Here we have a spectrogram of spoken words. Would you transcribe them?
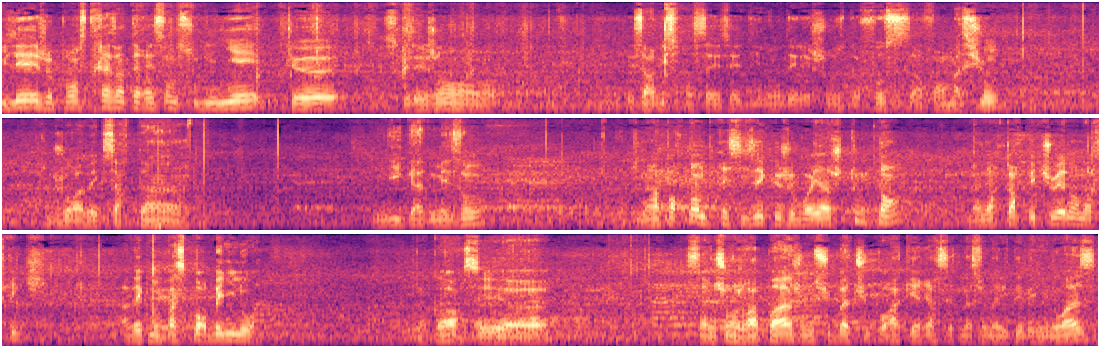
Il est, je pense, très intéressant de souligner que, parce que les gens, les services français essaient d'inonder les choses de fausses informations, toujours avec certains nigas de maison. Donc il est important de préciser que je voyage tout le temps, de manière perpétuelle en Afrique, avec mon passeport béninois. D'accord? C'est euh, ça ne changera pas. Je me suis battu pour acquérir cette nationalité béninoise.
